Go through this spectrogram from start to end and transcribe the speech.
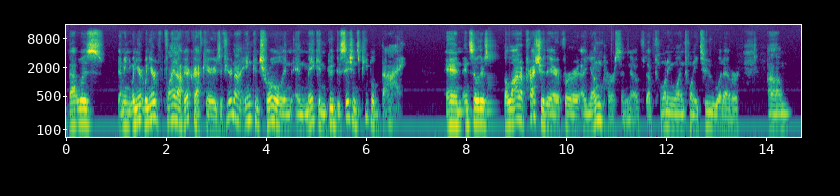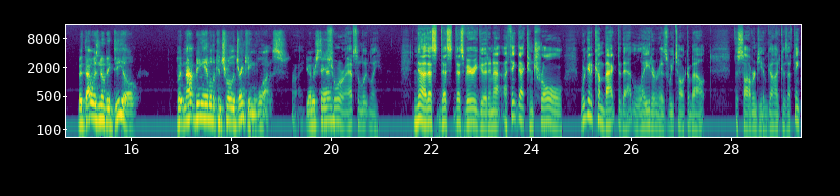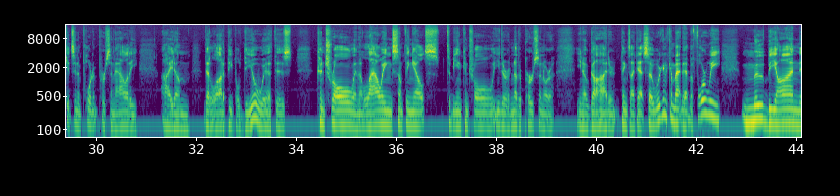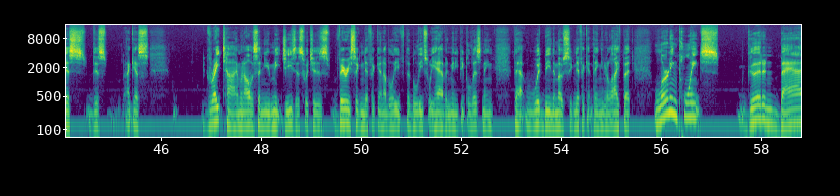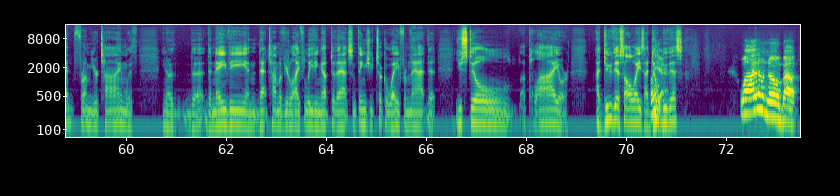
that was I mean, when you're when you're flying off aircraft carriers, if you're not in control and, and making good decisions, people die. And and so there's a lot of pressure there for a young person of, of 21 22 whatever. Um, but that was no big deal but not being able to control the drinking was. Right. You understand? Sure absolutely no that's that's that's very good and i, I think that control we're going to come back to that later as we talk about the sovereignty of god because i think it's an important personality item that a lot of people deal with is control and allowing something else to be in control, either another person or a, you know, God or things like that. So we're going to come back to that before we move beyond this this I guess great time when all of a sudden you meet Jesus, which is very significant. I believe the beliefs we have and many people listening that would be the most significant thing in your life. But learning points, good and bad, from your time with you know the the Navy and that time of your life leading up to that, some things you took away from that that you still apply, or I do this always, I oh, don't oh, yeah. do this. Well, I don't know about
